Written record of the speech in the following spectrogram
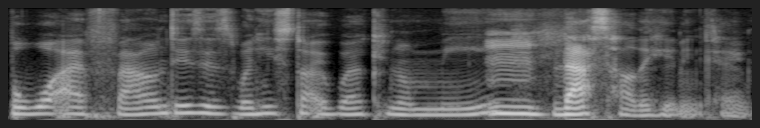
but what i found is is when he started working on me Mm. that's how the healing came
